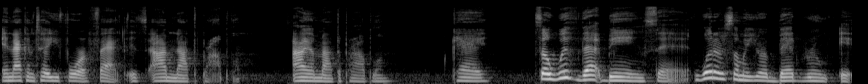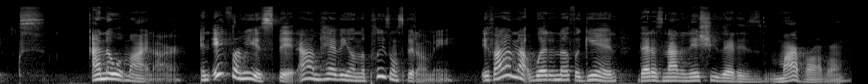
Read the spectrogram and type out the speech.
And I can tell you for a fact, it's I'm not the problem. I am not the problem. Okay? So with that being said, what are some of your bedroom icks? I know what mine are. An ick for me is spit. I'm heavy on the please don't spit on me. If I am not wet enough again, that is not an issue that is my problem.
